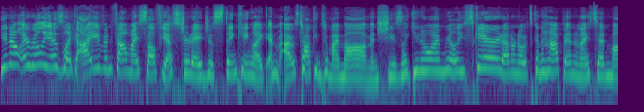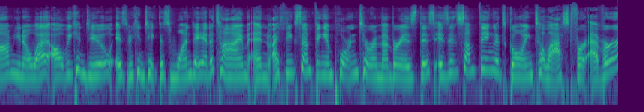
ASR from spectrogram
You know, it really is. Like, I even found myself yesterday just thinking, like, and I was talking to my mom, and she's like, you know, I'm really scared. I don't know what's going to happen. And I said, Mom, you know what? All we can do is we can take this one day at a time. And I think something important to remember is this isn't something that's going to last forever.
